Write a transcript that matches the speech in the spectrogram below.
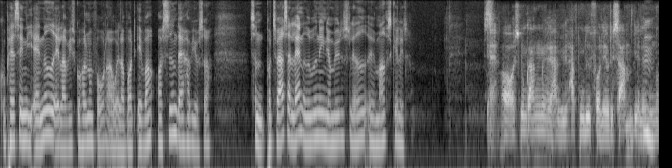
kunne passe ind i andet, eller vi skulle holde nogle foredrag, eller whatever. Og siden da har vi jo så sådan på tværs af landet, uden egentlig at mødes, lavet øh, meget forskelligt. Ja, og også nogle gange øh, har vi haft mulighed for at lave det sammen. Vi har lavet mm. nogle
